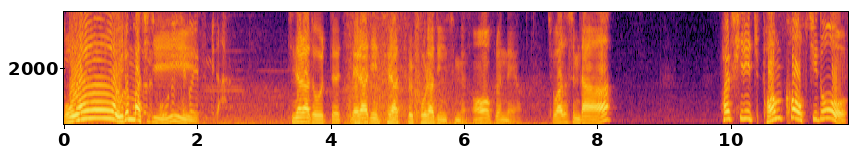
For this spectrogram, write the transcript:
오, 이런 맛이지. 디나라 좋을 듯, 네라딘, 데라툴, 보라딘 있으면. 어, 그렇네요. 좋아졌습니다. 확실히 벙커 없이도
